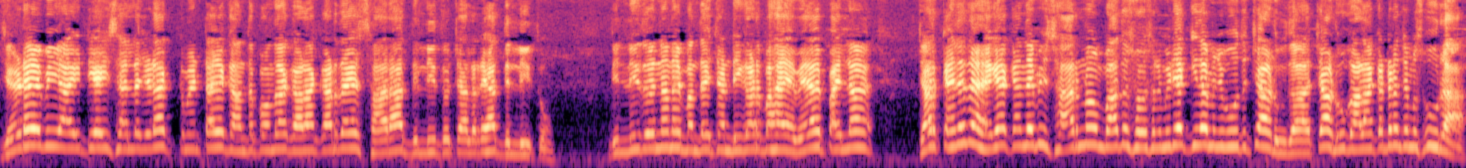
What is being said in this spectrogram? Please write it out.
ਜਿਹੜੇ ਵੀ ਆਈਟੀਆਈ ਸੈੱਲ, ਜਿਹੜਾ ਕਮੈਂਟਾਂ 'ਚ ਗੰਦ ਪਾਉਂਦਾ, ਗਾਲਾਂ ਕੱਢਦਾ, ਇਹ ਸਾਰਾ ਦਿੱਲੀ ਤੋਂ ਚੱਲ ਰਿਹਾ, ਦਿੱਲੀ ਤੋਂ। ਦਿੱਲੀ ਤੋਂ ਇਹਨਾਂ ਨੇ ਬੰਦੇ ਚੰਡੀਗੜ੍ਹ ਬਹਾਏ ਵੇ ਆ। ਪਹਿਲਾਂ ਯਾਰ ਕਹਿੰਦੇ ਤਾਂ ਹੈਗਾ ਕਹਿੰਦੇ ਵੀ ਸਾਰਿਆਂ ਨੂੰ ਵੱਧ ਸੋਸ਼ਲ ਮੀਡੀਆ ਕਿਹਦਾ ਮਜ਼ਬੂਤ? ਝਾੜੂ ਦਾ। ਝਾੜੂ ਗਾਲਾਂ ਕੱਢਣ 'ਚ ਮਸ਼ਹੂਰ ਆ।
